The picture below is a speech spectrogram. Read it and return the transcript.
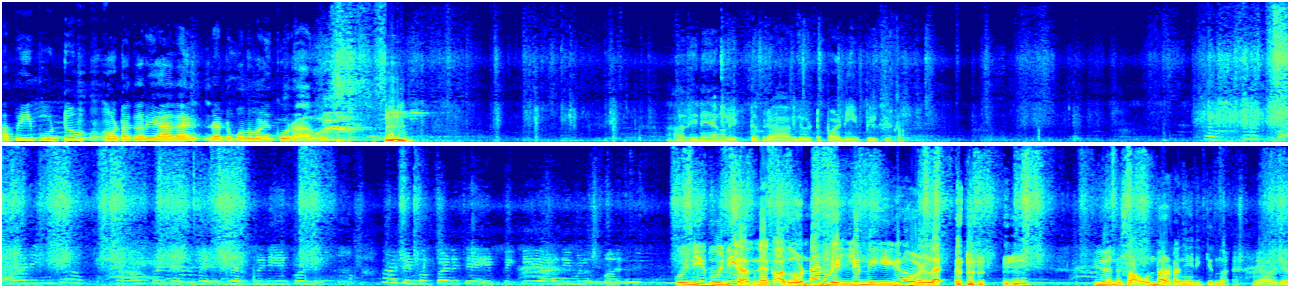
അപ്പൊ ഈ പുട്ടും മുട്ടക്കറി ആകാൻ രണ്ടു മൂന്ന് മണിക്കൂറാകും. അതിനെ ഞങ്ങൾ ഇട്ട് രാവിലെ ഇട്ട് പണിയിപ്പിക്കുക. കുനി കുനി അതിനെ അതുകൊണ്ടാണ് വലിയ നീളമുള്ള അയ്യോ എന്റെ സൗണ്ട് അടഞ്ഞിരിക്കുന്നു. രാവിലെ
